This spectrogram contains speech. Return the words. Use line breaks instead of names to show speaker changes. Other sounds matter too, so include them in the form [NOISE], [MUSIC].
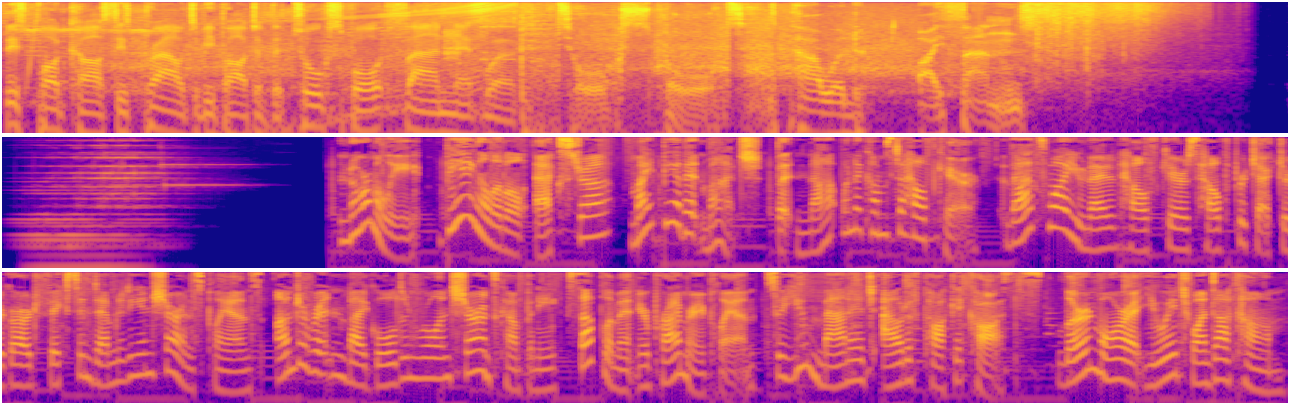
This podcast is proud to be part of the TalkSport Fan Network.
TalkSport, powered by fans.
Normally, being a little extra might be a bit much, but not when it comes to healthcare. That's why United Healthcare's Health Protector Guard fixed indemnity insurance plans, underwritten by Golden Rule Insurance Company, supplement your primary plan so you manage out of pocket costs. Learn more at uh1.com.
